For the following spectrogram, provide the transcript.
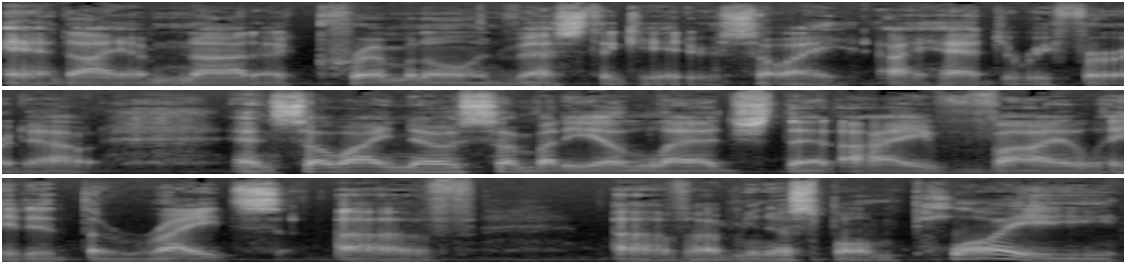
and I am not a criminal investigator, so I, I had to refer it out. And so I know somebody alleged that I violated the rights of, of a municipal employee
